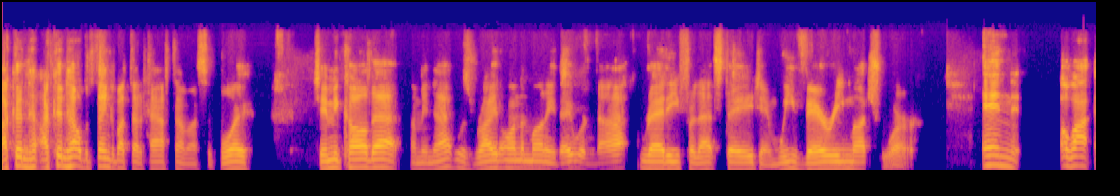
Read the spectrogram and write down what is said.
I couldn't I couldn't help but think about that at halftime. I said, boy, Jimmy called that. I mean, that was right on the money. They were not ready for that stage, and we very much were. and a lot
